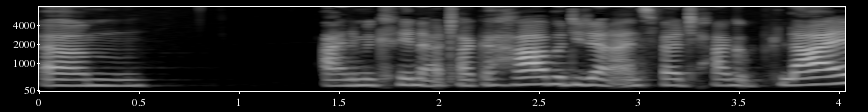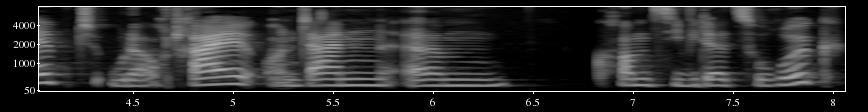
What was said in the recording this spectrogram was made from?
ähm, eine Migräneattacke habe, die dann ein, zwei Tage bleibt oder auch drei und dann ähm, kommt sie wieder zurück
